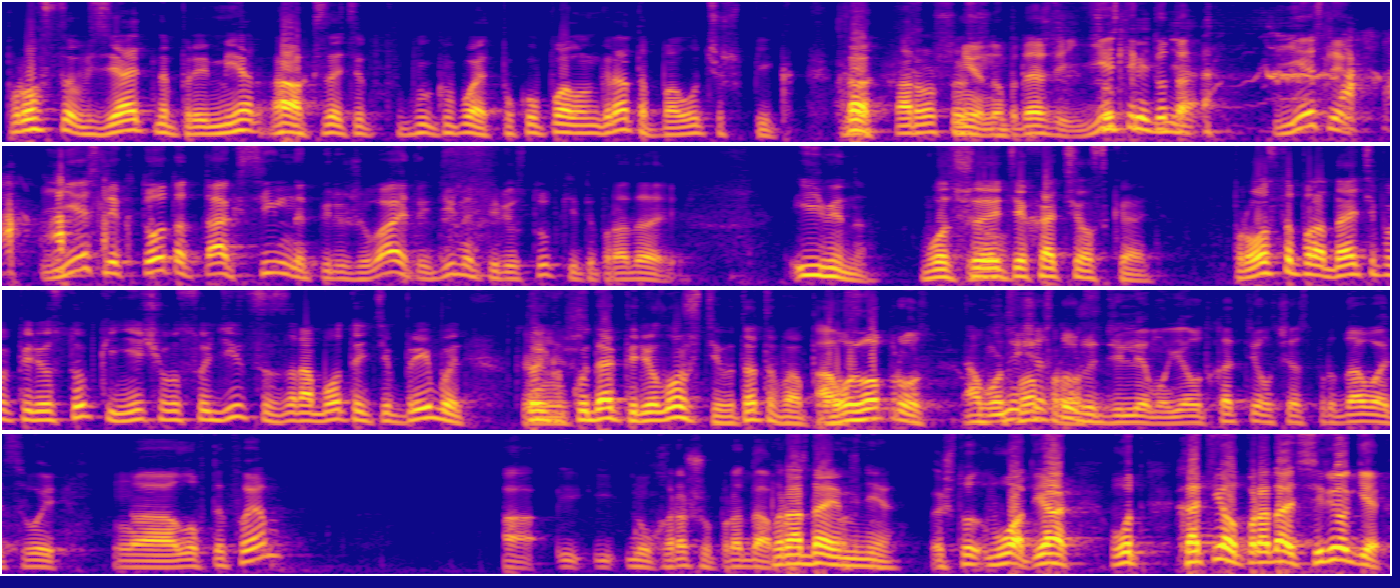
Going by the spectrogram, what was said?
просто взять, например, а, кстати, покупает, покупал Инград, а получишь пик. Хорошая Не, ну подожди, если кто-то, если, если кто-то так сильно переживает, иди на переуступки и ты продай. Именно. Вот что я тебе хотел сказать. Просто продайте по переуступке, нечего судиться, заработайте прибыль. Только Конечно. куда переложите, вот это вопрос. А вот вопрос. А У вот меня сейчас вопрос. тоже дилемма. Я вот хотел сейчас продавать свой а, лофт FM. А, и- и- ну хорошо, продам. Продай мне. Что, вот, я вот хотел продать Сереге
